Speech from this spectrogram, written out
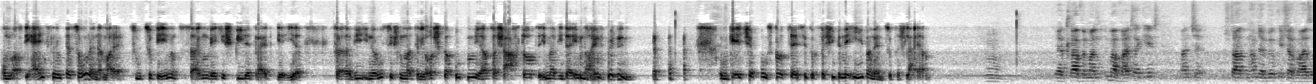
um auf die einzelnen Personen einmal zuzugehen und zu sagen, welche Spiele treibt ihr hier? Wie in russischen Matrioschka-Puppen, ja, verschachtelt, immer wieder in neuen Hüllen. um Geldschöpfungsprozesse durch verschiedene Ebenen zu verschleiern. Ja klar, wenn man immer weitergeht, manche Staaten haben ja möglicherweise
